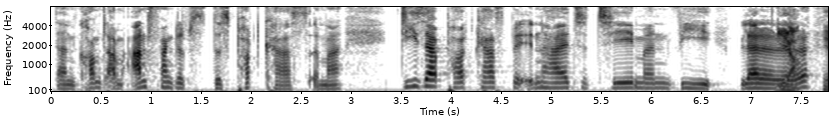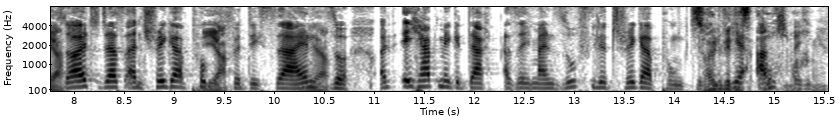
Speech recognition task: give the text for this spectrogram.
dann kommt am Anfang des, des Podcasts immer, dieser Podcast beinhaltet Themen wie blablabla. Ja, ja. Sollte das ein Triggerpunkt Ja. für dich sein? So. Und ich habe mir gedacht, also ich meine, so viele Triggerpunkte, Sollen die wir das auch ansprechen. machen?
